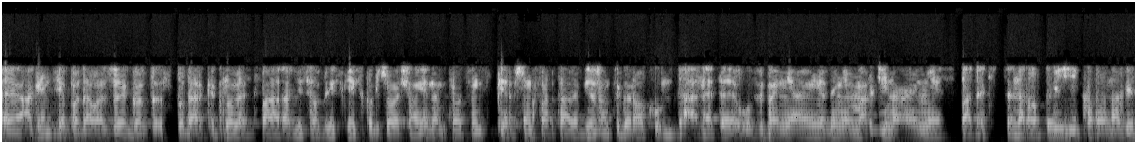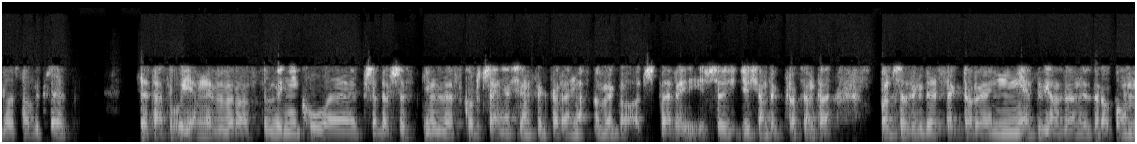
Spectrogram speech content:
E, agencja podała, że gospodarka Królestwa Arabii Saudyjskiej skurczyła się o 1% w pierwszym kwartale bieżącego roku. Dane te uwzględniają jedynie marginalnie spadek cen ropy i koronawirusowy kryzys. Cytat. Ujemny wzrost wynikł e, przede wszystkim ze skurczenia się sektora naftowego o 4,6%, podczas gdy sektor niezwiązany z ropą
